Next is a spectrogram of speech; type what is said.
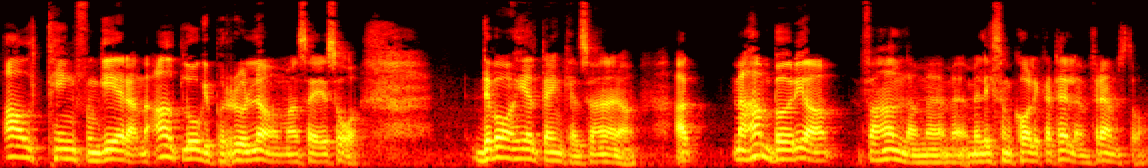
allting fungerande. Allt låg ju på rulle om man säger så. Det var helt enkelt så här då, att när han började förhandla med, med, med liksom Kali-kartellen främst då.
